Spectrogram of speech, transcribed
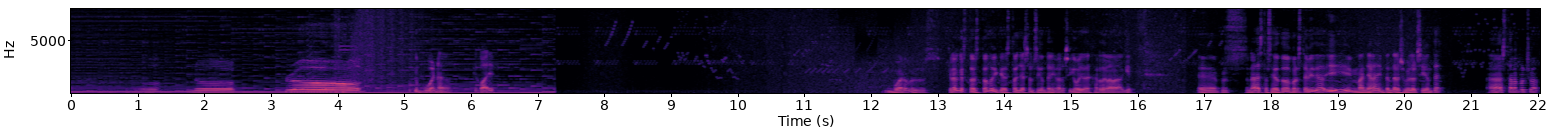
No, no, no. ¡Qué buena! ¡Qué guay! Bueno, pues creo que esto es todo y que esto ya es el siguiente nivel, así que voy a dejar de grabar aquí. Eh, pues nada, esto ha sido todo por este vídeo y mañana intentaré subir el siguiente. Hasta la próxima.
